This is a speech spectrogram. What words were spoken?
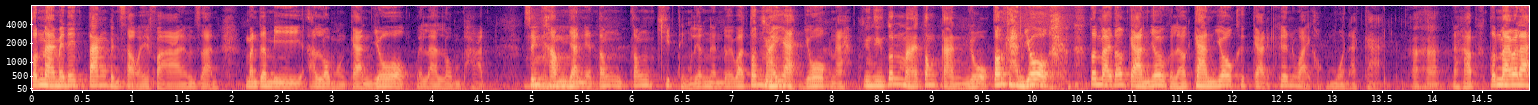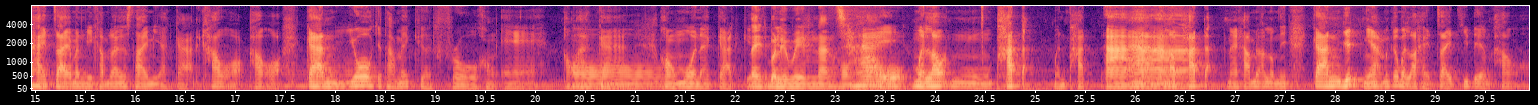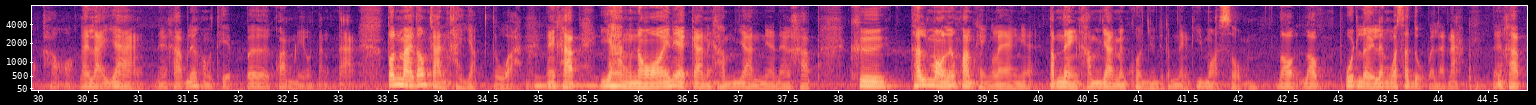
ต้นไม้ไม่ได้ตั้งเป็นเสาไฟฟ้านะคุณสัน มันจะมีอารมณ์ของการโยกเวลาลมพัด ซึ่งคำยันเนี่ยต้องต้องคิดถึงเรื่องนั้นด้วยว่าต้นไม้อยากโยกนะ จริงๆ ต้นไม้ต้องการโยกต้องการโยก ต้นไม้ต้องการโยกอยู่แล้วการโยกคือการเคลื่อนไหวของมวลอากาศอ่าฮะนะครับต้นไม้เวลาหายใจมันมีคาร์บอนไดออกไซด์มีอากาศเข้าออกเข้าออก การโยกจะทำให้เกิดโฟลว์ของแอร์ของอากาศอ๋อของมวลอากาศเกิดในขึ้นบริเวณนั้นของใช่เขา เหมือนเราอืมพัดอะเหมือนพัดอ่าอ่าอ่า เราพัดอะนะครับอารมณ์นี้การยึดเงี้ยมันก็เหมือนเราหายใจที่เดิมเข้าออก เข้าออกหลาย ๆ อย่างนะครับเรื่องของเทปเปอร์ความเหนียวต่างๆ ต้นไม้ต้องการขยับตัวนะครับอย่างน้อยเนี่ยการค้ำยันเนี่ยนะครับคือถ้ามองเรื่องความแข็งแรงเนี่ยตำแหน่งค้ำยันมันควรอยู่ในตำแหน่งที่เหมาะสม เราเราพูดเลยเรื่องวัสดุไปแล้วนะนะครับ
